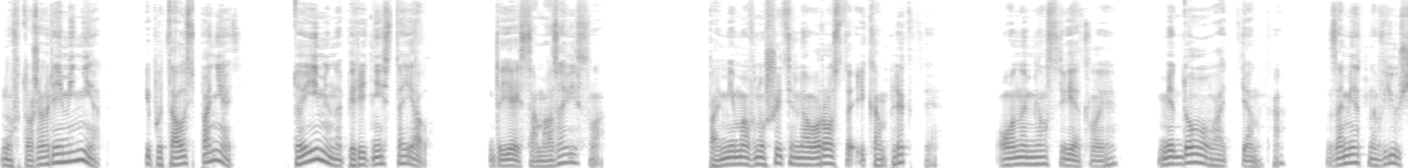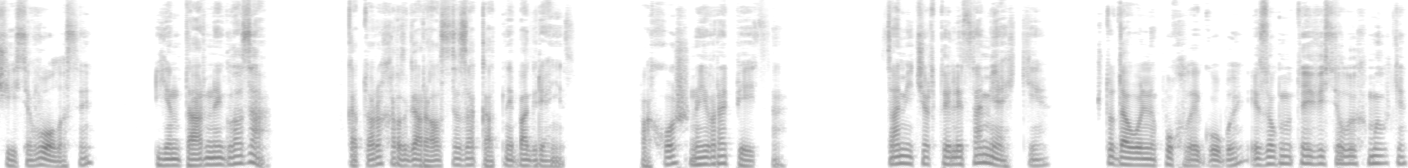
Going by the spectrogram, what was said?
Но в то же время нет, и пыталась понять, кто именно перед ней стоял. Да я и сама зависла. Помимо внушительного роста и комплекции, он имел светлые, медового оттенка, заметно вьющиеся волосы, янтарные глаза, в которых разгорался закатный багрянец. Похож на европейца. Сами черты лица мягкие, что довольно пухлые губы, изогнутые в веселой хмылке,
